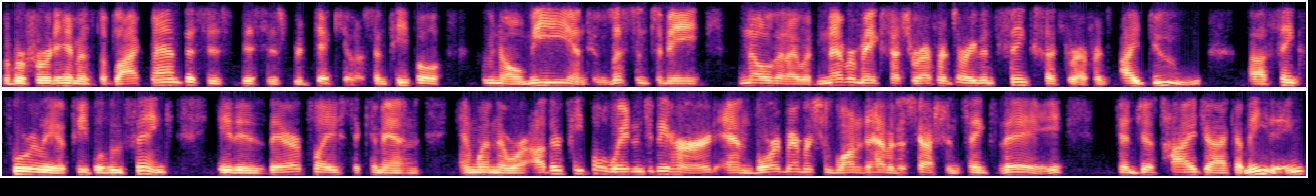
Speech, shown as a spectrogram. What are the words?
would refer to him as the black man. This is this is ridiculous. And people who know me and who listen to me know that I would never make such a reference or even think such a reference. I do uh, think poorly of people who think it is their place to come in. And when there were other people waiting to be heard and board members who wanted to have a discussion think they can just hijack a meeting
